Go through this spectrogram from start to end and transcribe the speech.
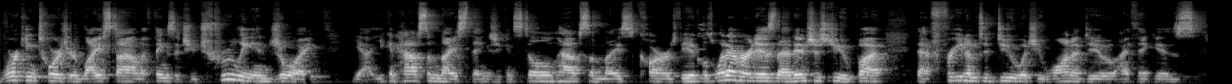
working towards your lifestyle and the things that you truly enjoy yeah, you can have some nice things. You can still have some nice cars, vehicles, whatever it is that interests you. But that freedom to do what you want to do, I think, is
